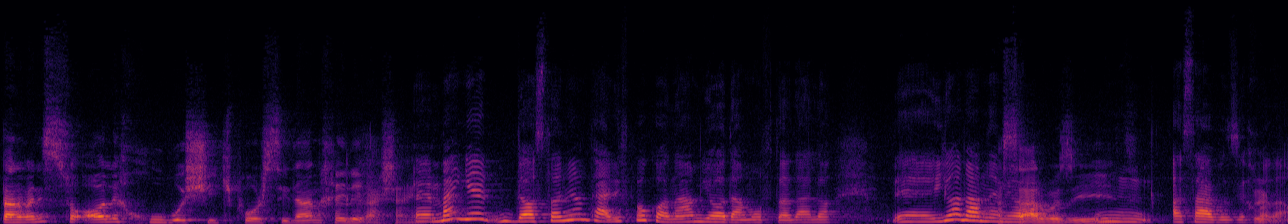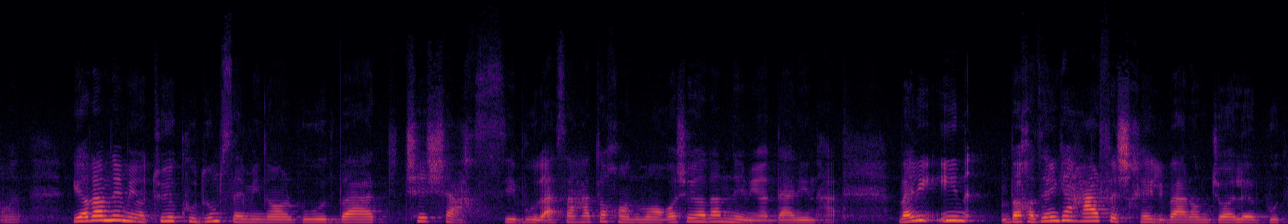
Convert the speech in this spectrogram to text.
بنابراین سوال خوب و شیک پرسیدن خیلی قشنگه. من یه داستانی هم تعریف بکنم. یادم افتاد الان. یادم نمیاد. از سربازی از سربازی خودم. یادم نمیاد توی کدوم سمینار بود و چه شخصی بود. اصلا حتی خانم آقاشو یادم نمیاد در این حد. ولی این به خاطر اینکه حرفش خیلی برام جالب بود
